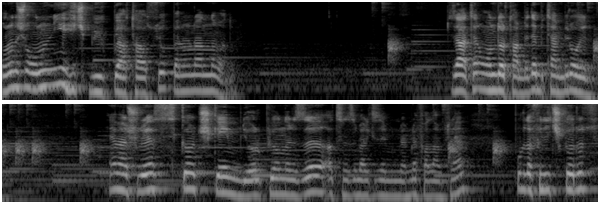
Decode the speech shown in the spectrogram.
Onun dışında onun niye hiç büyük bir hatası yok ben onu anlamadım. Zaten 14 hamlede biten bir oyun. Hemen şuraya Scourge Game diyor. Piyonlarınızı, atınızı merkeze bilmem ne falan filan. Burada fili çıkıyoruz.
